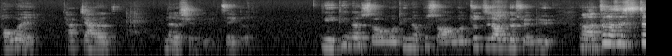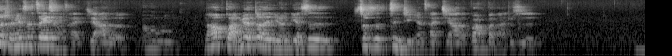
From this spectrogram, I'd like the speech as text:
头尾他加了那个旋律，这个。你听得熟，我听的不熟，我就知道这个旋律。啊，这个是这个旋律是这一场才加的，嗯，然后管乐队也也是就是近几年才加的，不然本来就是，嗯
